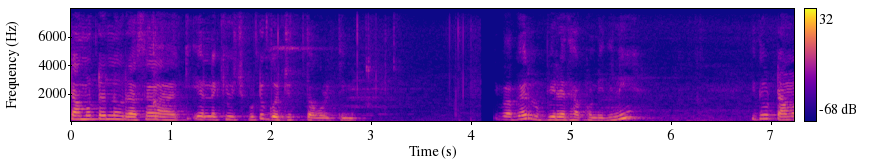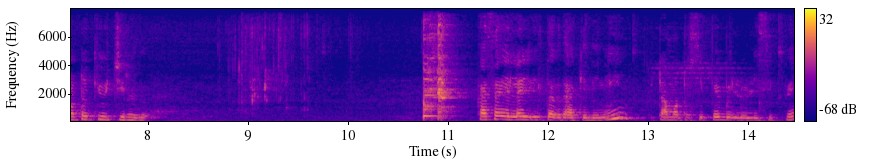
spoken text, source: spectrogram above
ಟೊಮೊಟೊನು ರಸ ಎಲ್ಲ ಕಿವುಚ್ಬಿಟ್ಟು ಗೊಜ್ಜಿಗೆ ತೊಗೊಳ್ತೀನಿ. ಇವಾಗ ರುಬ್ಬಿರೋದು ಹಾಕ್ಕೊಂಡಿದ್ದೀನಿ ಇದು ಟೊಮೊಟೊ ಕಿವುಚಿರೋದು. ಕಸ ಎಲ್ಲ ಇಲ್ಲಿ ತೆಗೆದು ಹಾಕಿದ್ದೀನಿ ಟೊಮೊಟೊ ಸಿಪ್ಪೆ, ಬೆಳ್ಳುಳ್ಳಿ ಸಿಪ್ಪೆ.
